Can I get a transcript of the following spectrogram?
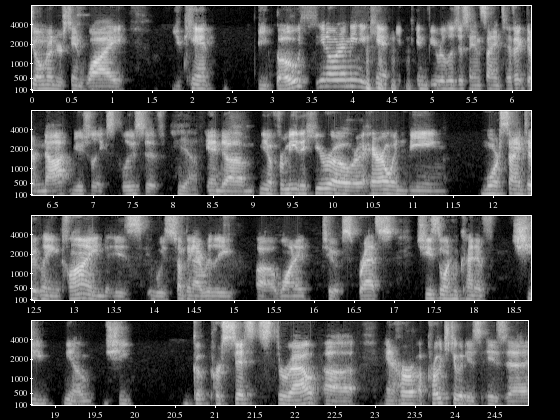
don't understand why you can't be both. You know what I mean? You can't you can be religious and scientific. They're not mutually exclusive. Yeah. And um, you know, for me, the hero or the heroine being more scientifically inclined is was something I really uh, wanted to express. She's the one who kind of she you know she go, persists throughout, uh, and her approach to it is is uh,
